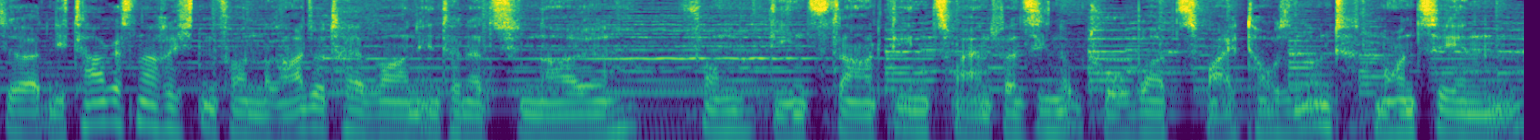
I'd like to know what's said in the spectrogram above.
Sie hörten die Tagesnachrichten von Radio Taiwan International vom Dienstag, den 22. Oktober 2019.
